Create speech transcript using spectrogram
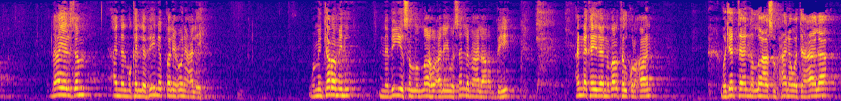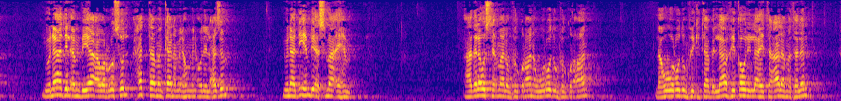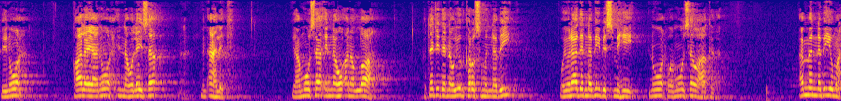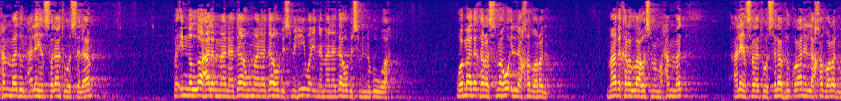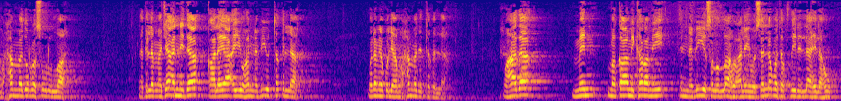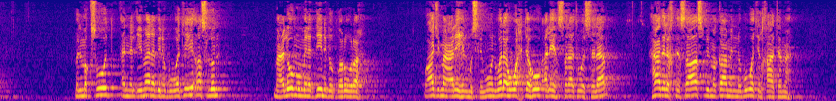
لا يلزم أن المكلفين يطلعون عليه. ومن كرم النبي صلى الله عليه وسلم على ربه أنك إذا نظرت القرآن وجدت أن الله سبحانه وتعالى ينادي الأنبياء والرسل حتى من كان منهم من أولي العزم يناديهم بأسمائهم. هذا له استعمال في القرآن أو ورود في القرآن. له ورود في كتاب الله في قول الله تعالى مثلا في نوح قال يا نوح إنه ليس من أهلك. يا موسى إنه أنا الله. فتجد أنه يذكر اسم النبي وينادى النبي باسمه نوح وموسى وهكذا. أما النبي محمد عليه الصلاة والسلام فإن الله لما ناداه ما ناداه باسمه وإنما ناداه باسم النبوة. وما ذكر اسمه إلا خبرا. ما ذكر الله اسم محمد عليه الصلاة والسلام في القرآن إلا خبرا محمد رسول الله. لكن لما جاء النداء قال يا أيها النبي اتق الله ولم يقل يا محمد اتق الله. وهذا من مقام كرم النبي صلى الله عليه وسلم وتفضيل الله له. والمقصود أن الإيمان بنبوته أصل معلوم من الدين بالضرورة وأجمع عليه المسلمون وله وحده عليه الصلاة والسلام. هذا الاختصاص بمقام النبوة الخاتمة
